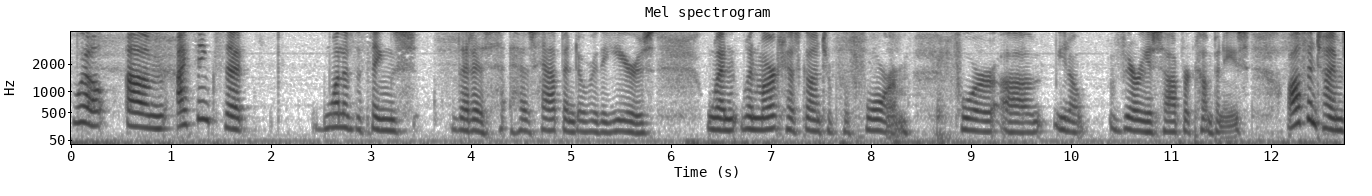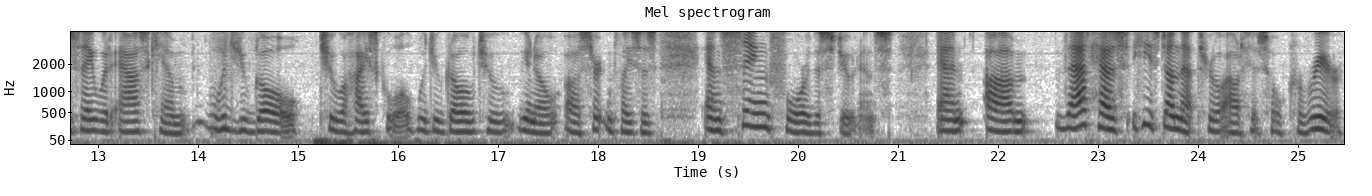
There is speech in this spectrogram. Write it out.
Well, um, I think that one of the things that has has happened over the years, when when Mark has gone to perform for um, you know various opera companies, oftentimes they would ask him, "Would you go to a high school? Would you go to you know uh, certain places, and sing for the students?" And um, that has he's done that throughout his whole career,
